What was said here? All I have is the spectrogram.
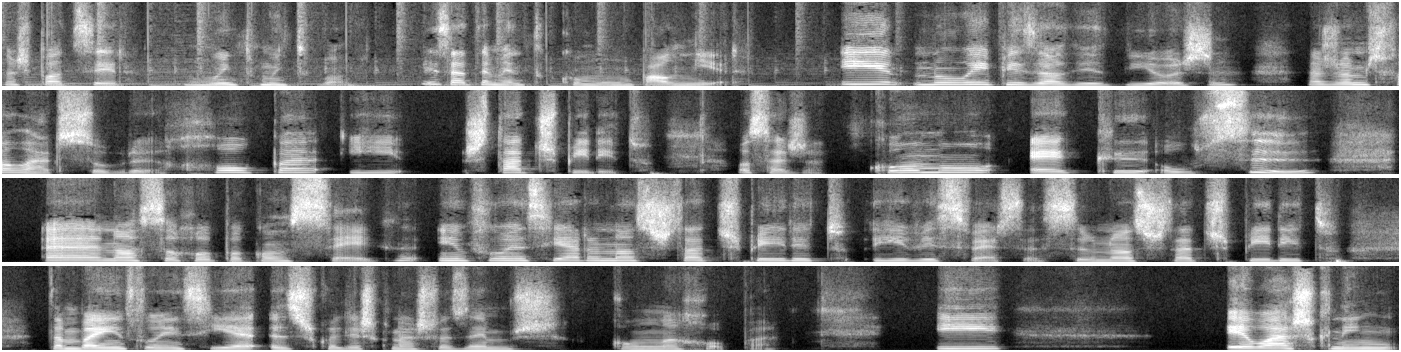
mas pode ser muito, muito bom. Exatamente como um palmeiro. E no episódio de hoje nós vamos falar sobre roupa e estado de espírito. Ou seja, como é que, ou se, a nossa roupa consegue influenciar o nosso estado de espírito e vice-versa. Se o nosso estado de espírito também influencia as escolhas que nós fazemos com a roupa. E eu acho que, nem,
